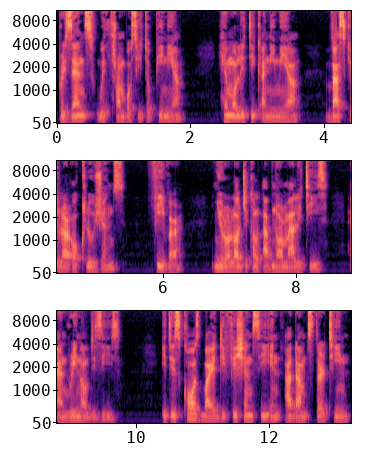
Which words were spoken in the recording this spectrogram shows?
presents with thrombocytopenia, hemolytic anemia, vascular occlusions, fever, neurological abnormalities, and renal disease. It is caused by a deficiency in ADAMTS13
